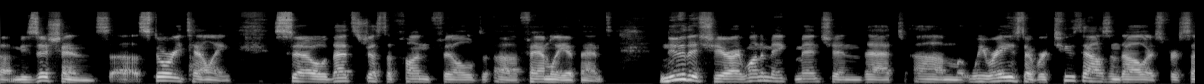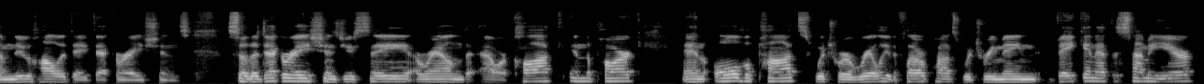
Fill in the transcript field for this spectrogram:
uh, musicians, uh, storytelling. So, that's just a fun filled uh, family event. New this year, I want to make mention that um, we raised over $2,000 for some new holiday decorations. So the decorations you see around our clock in the park and all the pots, which were really the flower pots, which remain vacant at this time of year,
